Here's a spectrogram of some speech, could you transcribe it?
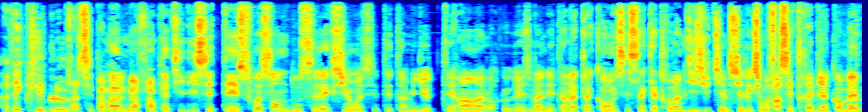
avec les Bleus. Ah, c'est pas mal, mais enfin Platini c'était 72 sélections et c'était un milieu terrain alors que Griezmann est un attaquant et c'est sa 98e sélection. Enfin c'est très bien quand même.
